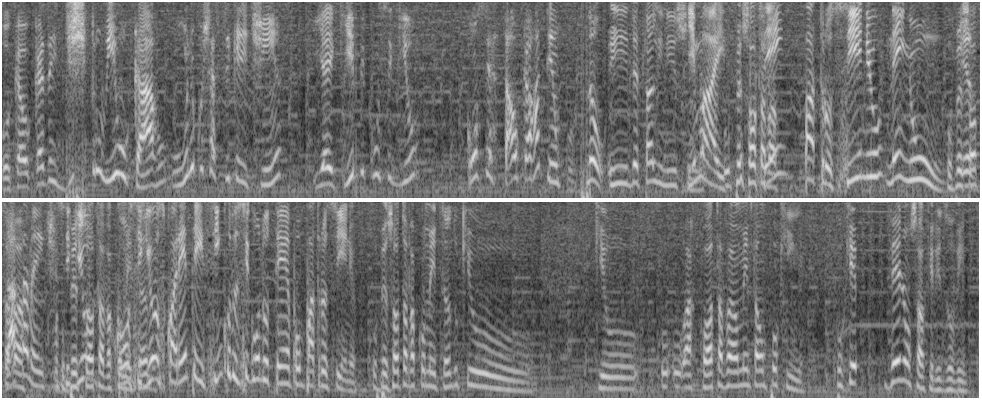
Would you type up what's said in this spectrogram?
o Caio Kaiser destruiu o carro, o único chassi que ele tinha, e a equipe conseguiu consertar o carro a tempo. Não, e detalhe nisso. E mais, O pessoal tava. sem patrocínio nenhum. O pessoal tava. Exatamente. O pessoal tava comentando. Conseguiu aos 45 do segundo tempo um patrocínio. O pessoal tava comentando que o. que o, o- o- a cota vai aumentar um pouquinho. Porque, vejam só, queridos ouvintes.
